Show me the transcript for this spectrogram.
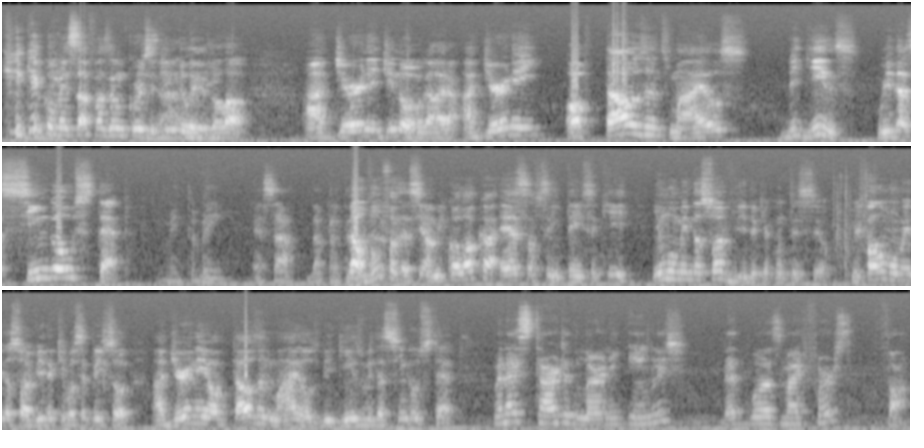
Quem quer bem. começar a fazer um curso de Exatamente. inglês, olha lá. A journey, de novo, galera. A journey of thousand miles begins with a single step. Muito bem. Essa dá pra Não, vamos fazer assim, ó. Me coloca essa sentença aqui em um momento da sua vida que aconteceu. Me fala um momento da sua vida que você pensou. A journey of thousand miles begins with a single step. When I started learning English, that was my first thought.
